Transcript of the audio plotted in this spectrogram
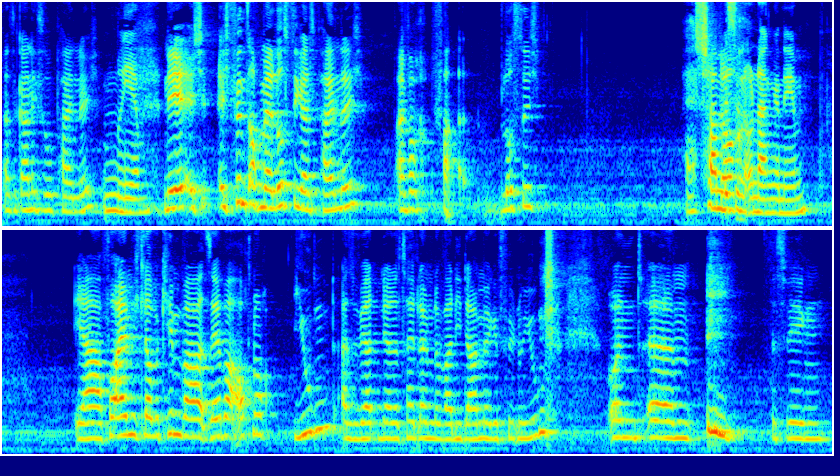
Also gar nicht so peinlich. Nee. Nee, ich, ich finde es auch mehr lustig als peinlich. Einfach fa- lustig. Das ist schon ein Doch. bisschen unangenehm. Ja, vor allem, ich glaube, Kim war selber auch noch Jugend. Also wir hatten ja eine Zeit lang, da war die Dame ja gefühlt nur Jugend. Und ähm, deswegen,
